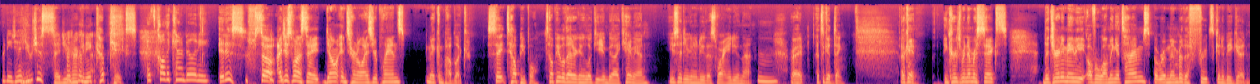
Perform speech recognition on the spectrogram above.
What are you doing? "You just said you're not gonna eat cupcakes." it's called accountability. It is. So I just want to say, don't internalize your plans. Make them public. Say, tell people, tell people that are going to look at you and be like, "Hey, man, you said you're going to do this. Why aren't you doing that?" Mm. Right? That's a good thing. Okay. Encouragement number six: the journey may be overwhelming at times, but remember the fruit's going to be good.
